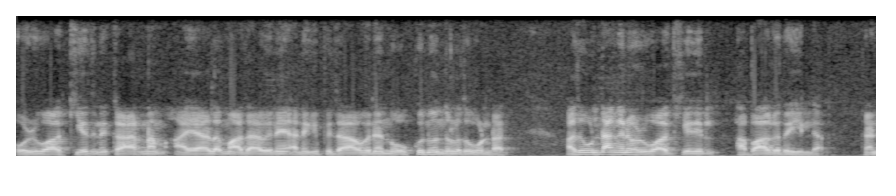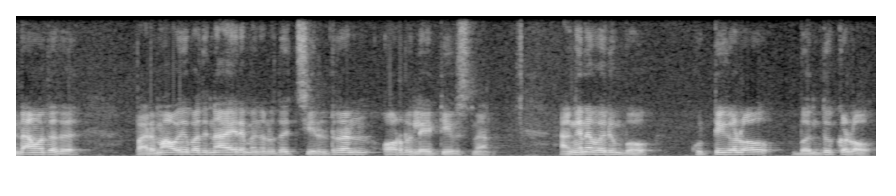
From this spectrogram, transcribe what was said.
ഒഴിവാക്കിയതിന് കാരണം അയാൾ മാതാവിനെ അല്ലെങ്കിൽ പിതാവിനെ നോക്കുന്നു എന്നുള്ളത് കൊണ്ടാണ്. അതുകൊണ്ട് അങ്ങനെ ഒഴിവാക്കിയതിൽ അപാകതയില്ല. രണ്ടാമത്തത് പരമാവധി പതിനായിരം എന്നുള്ളത് ചിൽഡ്രൻ ഓർ റിലേറ്റീവ്സ് എന്നാണ്. അങ്ങനെ വരുമ്പോൾ കുട്ടികളോ ബന്ധുക്കളോ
